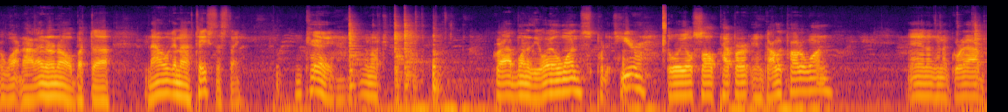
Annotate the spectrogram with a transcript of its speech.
or whatnot. I don't know, but uh, now we're gonna taste this thing. Okay, I'm gonna grab one of the oil ones, put it here. Oil, salt, pepper, and garlic powder one. And I'm gonna grab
